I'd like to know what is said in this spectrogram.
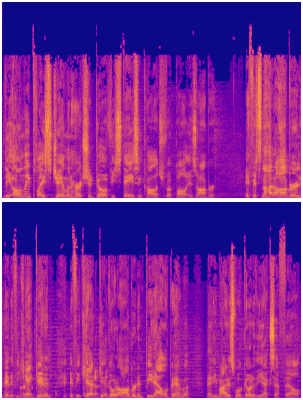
The only place Jalen Hurts should go if he stays in college football is Auburn. If it's not Auburn, and if he can't get in, if he can't get go to Auburn and beat Alabama, then he might as well go to the XFL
